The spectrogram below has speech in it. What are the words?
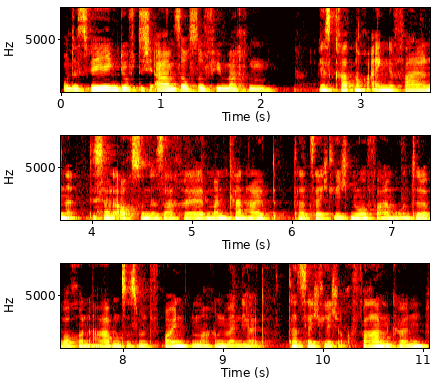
Und deswegen durfte ich abends auch so viel machen. Mir ist gerade noch eingefallen, das ist halt auch so eine Sache. Man kann halt tatsächlich nur vor allem unter der Woche und abends das mit Freunden machen, wenn die halt tatsächlich auch fahren können.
